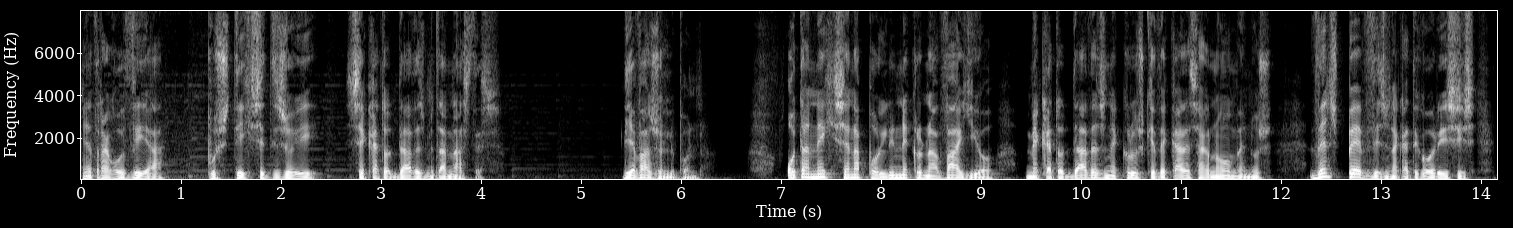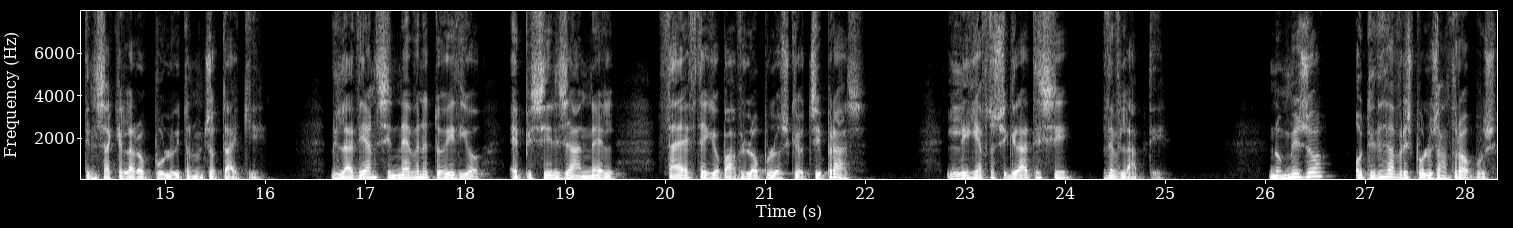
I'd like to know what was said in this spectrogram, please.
Μια τραγωδία που στήχησε τη ζωή σε εκατοντάδες μετανάστες. Διαβάζω λοιπόν. Όταν έχεις ένα πολύ νεκρό ναυάγιο με εκατοντάδες νεκρούς και δεκάδες αγνοούμενους, δεν σπέβδεις να κατηγορήσεις την Σακελαροπούλου ή τον Μητσοτάκη. Δηλαδή αν συνέβαινε το ίδιο επί ΣΥΡΙΖΑ ΑΝΕΛ θα έφταιγε ο Παυλόπουλος και ο Τσίπρας; Λίγη αυτοσυγκράτηση δεν βλάπτει. Νομίζω ότι δεν θα βρεις πολλούς ανθρώπους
